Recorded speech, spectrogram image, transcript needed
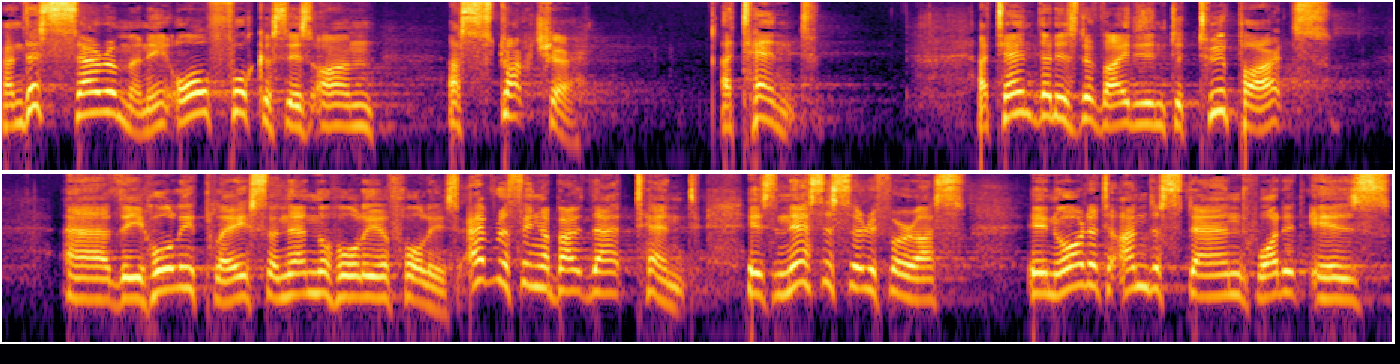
And this ceremony all focuses on a structure, a tent, a tent that is divided into two parts uh, the holy place, and then the Holy of Holies. Everything about that tent is necessary for us in order to understand what it is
